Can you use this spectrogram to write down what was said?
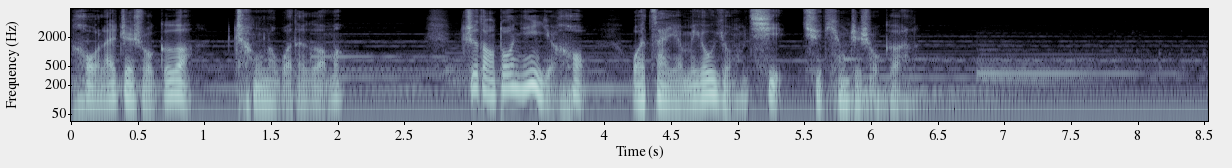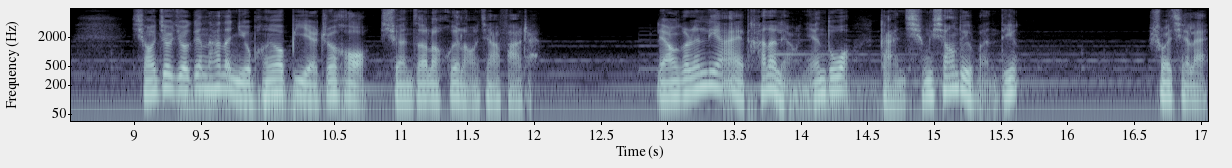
后来这首歌成了我的噩梦，直到多年以后，我再也没有勇气去听这首歌了。小舅舅跟他的女朋友毕业之后，选择了回老家发展，两个人恋爱谈了两年多，感情相对稳定。说起来，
